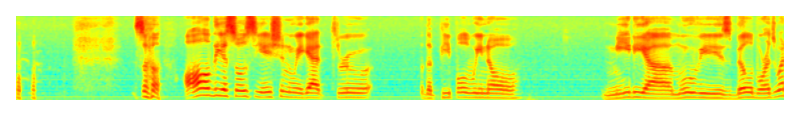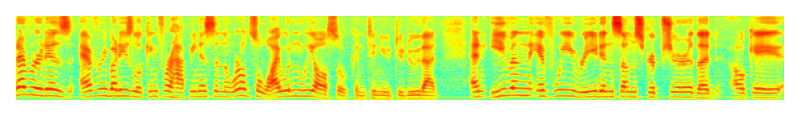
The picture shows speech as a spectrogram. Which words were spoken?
so, all the association we get through the people we know, media, movies, billboards, whatever it is, everybody's looking for happiness in the world. So, why wouldn't we also continue to do that? And even if we read in some scripture that, okay,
